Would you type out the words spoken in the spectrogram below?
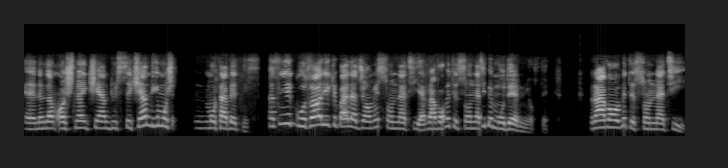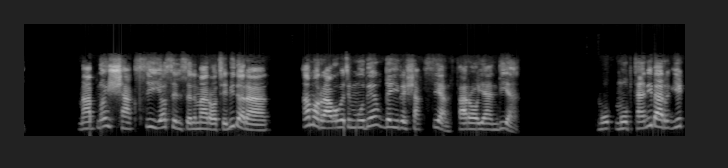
نمی‌دونم آشنای کیم دوست کیم دیگه مش... مرتبط نیست. پس این یه گذاریه که بعد از جامعه سنتیه روابط سنتی به مدرن میفته. روابط سنتی مبنای شخصی یا سلسله مراتبی دارن اما روابط مدرن غیر شخصی هن. فرایندی هن. مبتنی بر یک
